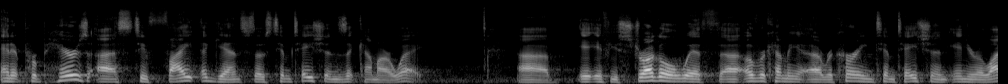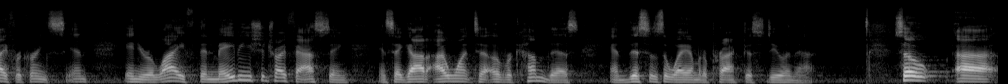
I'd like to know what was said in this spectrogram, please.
And it prepares us to fight against those temptations that come our way. Uh, if you struggle with uh, overcoming a recurring temptation in your life, recurring sin in your life, then maybe you should try fasting and say, God, I want to overcome this, and this is the way I'm going to practice doing that. So, uh,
